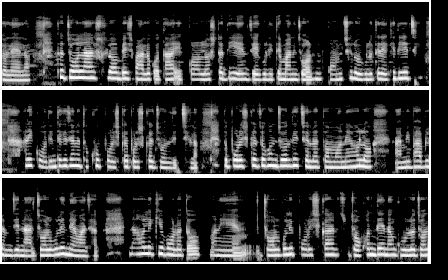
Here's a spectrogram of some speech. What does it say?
চলে এলো। তো জল আসলো, বেশ ভালো কথা। এই কলসটা দিয়ে যেগুলিতে মানে জল কম ছিল ওইগুলোতে রেখে দিয়েছি। আর এই কদিন থেকে জানো তো, খুব পরিষ্কার পরিষ্কার জল দিচ্ছিল। তো পরিষ্কার যখন জল দিচ্ছিল, তো মনে হলো, আমি ভাবলাম যে, না, জলগুলি নেওয়া যাক। না হলে কি বলো তো মানে জলগুলি পরিষ্কার যখন দেয় না, গুলো জল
